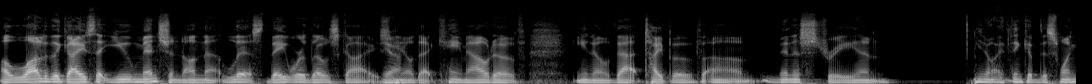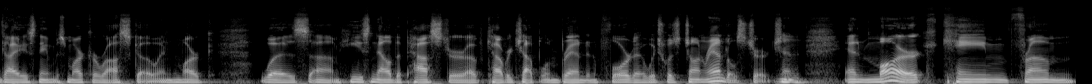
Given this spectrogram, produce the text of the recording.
a lot of the guys that you mentioned on that list, they were those guys, yeah. you know, that came out of, you know, that type of um, ministry. And, you know, I think of this one guy. His name was Mark Orozco, and Mark was um, he's now the pastor of Calvary Chapel in Brandon, Florida, which was John Randall's church. Mm. And and Mark came from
